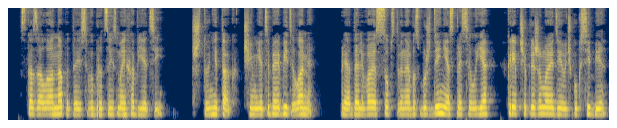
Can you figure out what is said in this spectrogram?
– сказала она, пытаясь выбраться из моих объятий. «Что не так? Чем я тебя обидел, Ами?» Преодолевая собственное возбуждение, спросил я, крепче прижимая девочку к себе.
